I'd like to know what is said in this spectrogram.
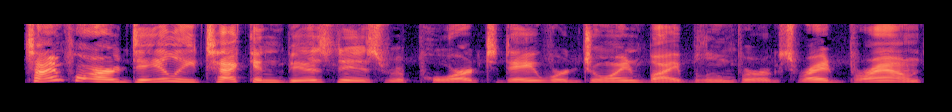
Time for our daily tech and business report. Today we're joined by Bloomberg's Redd Brown.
